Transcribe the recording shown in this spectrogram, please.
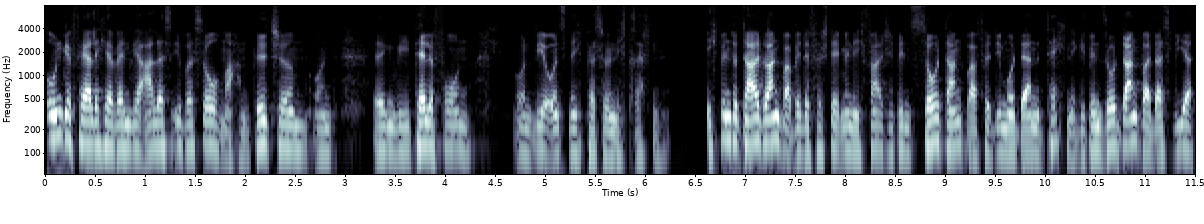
ungefährlicher, wenn wir alles über so machen? Bildschirm und irgendwie Telefon und wir uns nicht persönlich treffen. Ich bin total dankbar, bitte versteht mich nicht falsch, ich bin so dankbar für die moderne Technik. Ich bin so dankbar, dass wir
